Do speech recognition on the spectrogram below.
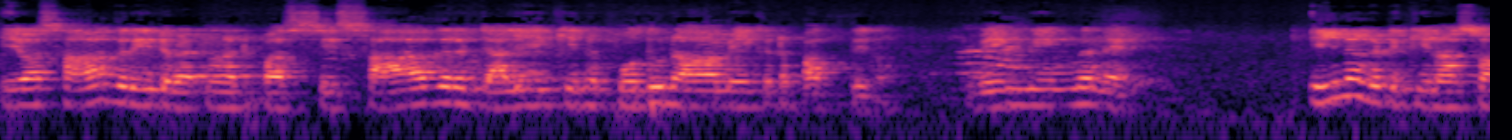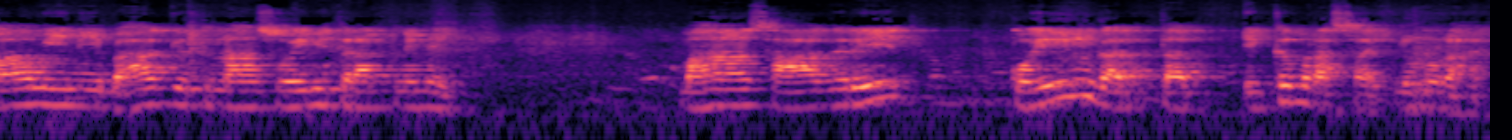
ඒවා සාගරයට වැටුණාට පස්සේ සාගර ජලය කියන පොදු නාමයකටපත් වෙනවා. වෙන් වෙන්ව නැහැ. ඊළඟට කියනවා ස්වාමීනි භාග්‍යතුන් වහන්සේ ඔය විතරක් නෙමෙයි. මහා සාගරේ කොහෙන් ගත්තත් එකම රසයි ලුණු රහයි.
